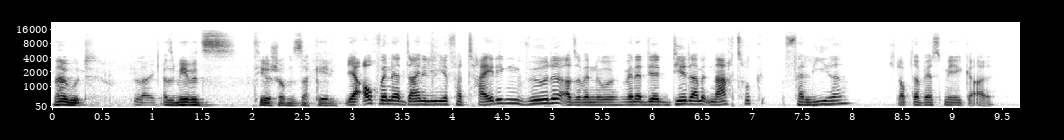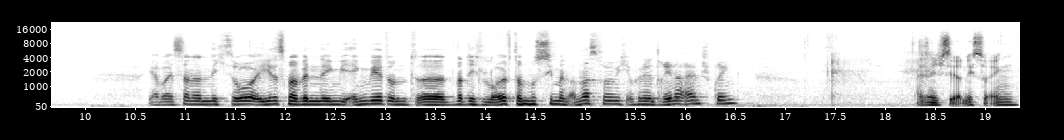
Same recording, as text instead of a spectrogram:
Na gut. Vielleicht. Also mir wird's tierisch auf den Sack gehen. Ja, auch wenn er deine Linie verteidigen würde, also wenn du, wenn er dir, dir damit Nachdruck verliehe, ich glaube, da wäre es mir egal. Ja, aber ist dann, dann nicht so, jedes Mal, wenn irgendwie eng wird und äh, was nicht läuft, dann muss jemand anders für mich für den Trainer einspringen? Weiß nicht, ich sehe das nicht so eng.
